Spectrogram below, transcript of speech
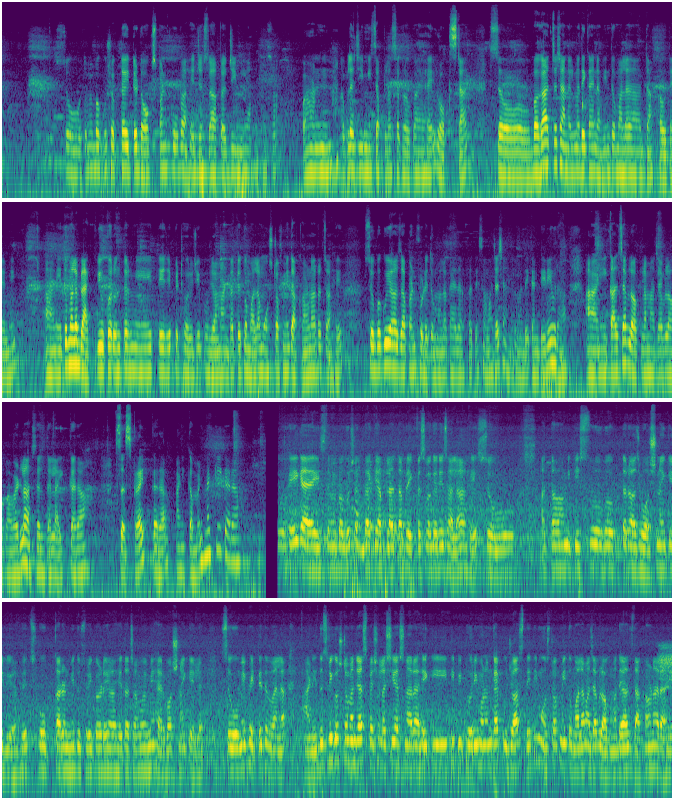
सो तुम्ही बघू शकता इथे डॉग्स पण खूप आहेत जसं आपला जिमी आहे तसं. पण आपला जिमीच आपला सगळं काय आहे रॉकस्टार. सो बघा आजच्या चॅनलमध्ये काय नवीन तुम्हाला दाखवते मी. आणि तुम्हाला ब्लॅक व्ह्यू करून तर मी ते जे पिठोरीची पूजा मांडतात ते तुम्हाला मोस्ट ऑफ मी दाखवणारच आहे. सो बघूया आज आपण पुढे तुम्हाला काय दाखवते. सो माझ्या चॅनलमध्ये कंटिन्यू राहा. आणि कालच्या ब्लॉगला माझा ब्लॉग आवडला असेल तर लाईक करा. सबस्क्राईब करा आणि कमेंट नक्की करा. सो हे गाईज तुम्ही बघू शकता की आपला आता ब्रेकफास्ट वगैरे झाला आहे. सो आता मी केस तर आज वॉश नाही केली आहेच होप कारण मी दुसरीकडे आहे त्याच्यामुळे मी हेअर वॉश नाही केलं आहे सो मी भेटते तुम्हाला. आणि दुसरी गोष्ट म्हणजे आज स्पेशल अशी असणार आहे की ती पिठोरी म्हणून काय पूजा असते ती मोस्ट ऑफ मी तुम्हाला माझ्या ब्लॉगमध्ये आज दाखवणार आहे.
